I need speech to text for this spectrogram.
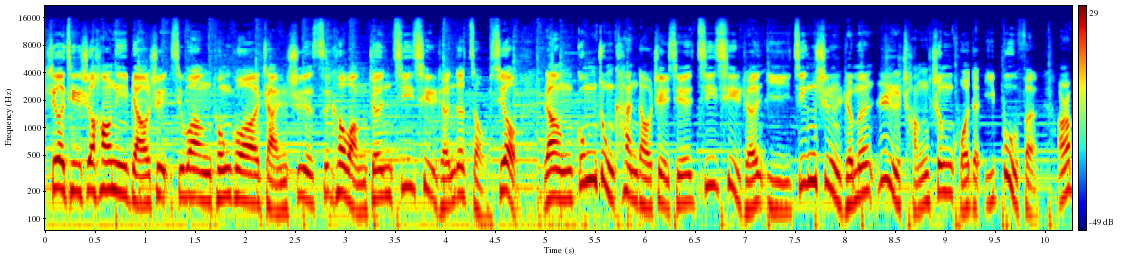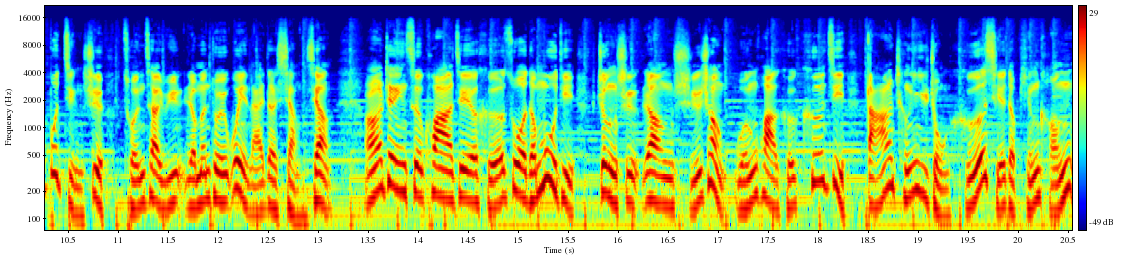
设计师 Honey 表示，希望通过展示思科网针机器人的走秀，让公众看到这些机器人已经是人们日常生活的一部分，而不仅是存在于人们对未来的想象。而这一次跨界合作的目的，正是让时尚、文化和科技达成一种和谐的平衡。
